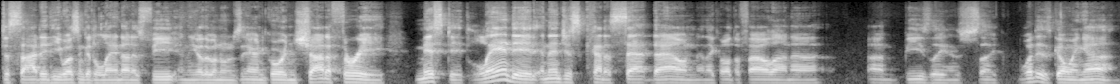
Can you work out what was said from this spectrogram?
decided he wasn't going to land on his feet, and the other one was Aaron Gordon shot a three, missed it, landed, and then just kind of sat down, and they called the foul on uh on Beasley, and it's just like what is going on?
